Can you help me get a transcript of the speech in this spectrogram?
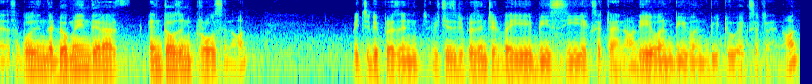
uh, suppose in the domain there are 10,000 crows and all which represent which is represented by A, B, C, etc. and all A1, B1, B2, etc. and all.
